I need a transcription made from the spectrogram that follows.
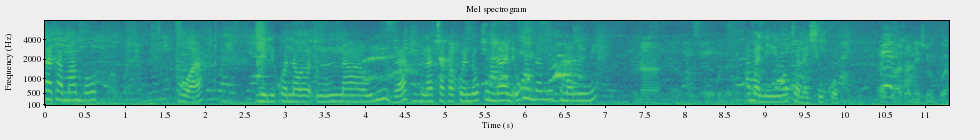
Kaka, mambo poa. Nilikuwa na, nauliza nataka kwenda huku ndani. Huku ndani kuna nini? kuna Ama ni watu wanaishi huko? watu wanaishi huko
